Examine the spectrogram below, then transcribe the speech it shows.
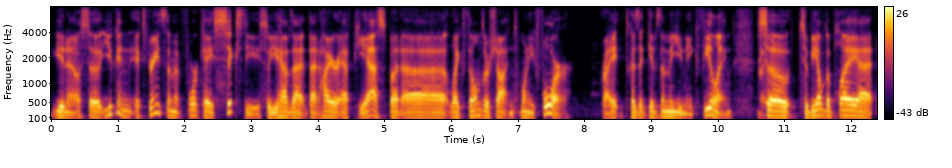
you know? So you can experience them at 4k 60 so you have that that higher fps but uh like films are shot in 24 right? Because it gives them a unique feeling. Right. so to be able to play at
